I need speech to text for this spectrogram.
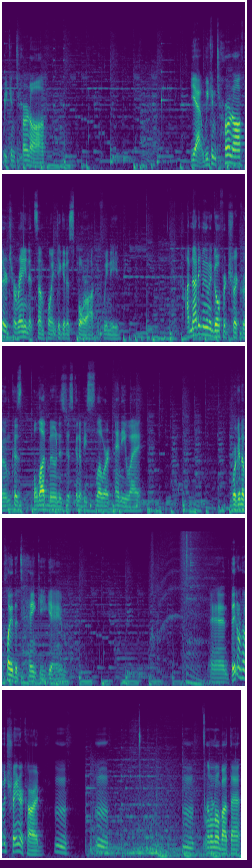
we can turn off... Yeah, we can turn off their terrain at some point to get a spore off if we need. I'm not even going to go for Trick Room because Blood Moon is just going to be slower anyway. We're to play the tanky game. And they don't have a trainer card. Hmm. Hmm. Hmm. I don't know about that.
